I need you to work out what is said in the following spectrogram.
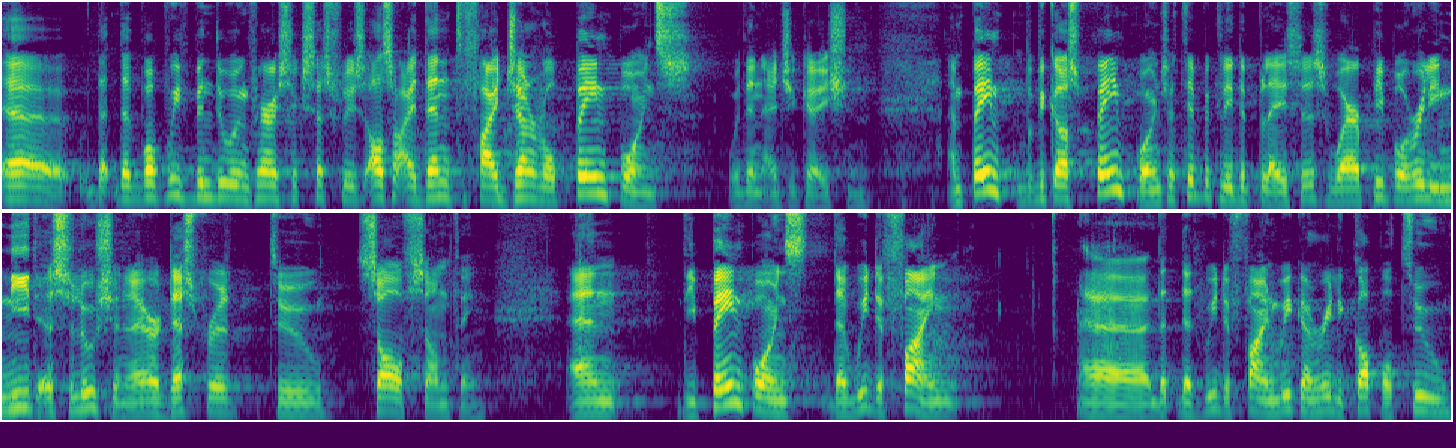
uh, that, that, what we've been doing very successfully is also identify general pain points within education. And pain, because pain points are typically the places where people really need a solution. They are desperate to solve something. And the pain points that we define, uh, that, that we define, we can really couple to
